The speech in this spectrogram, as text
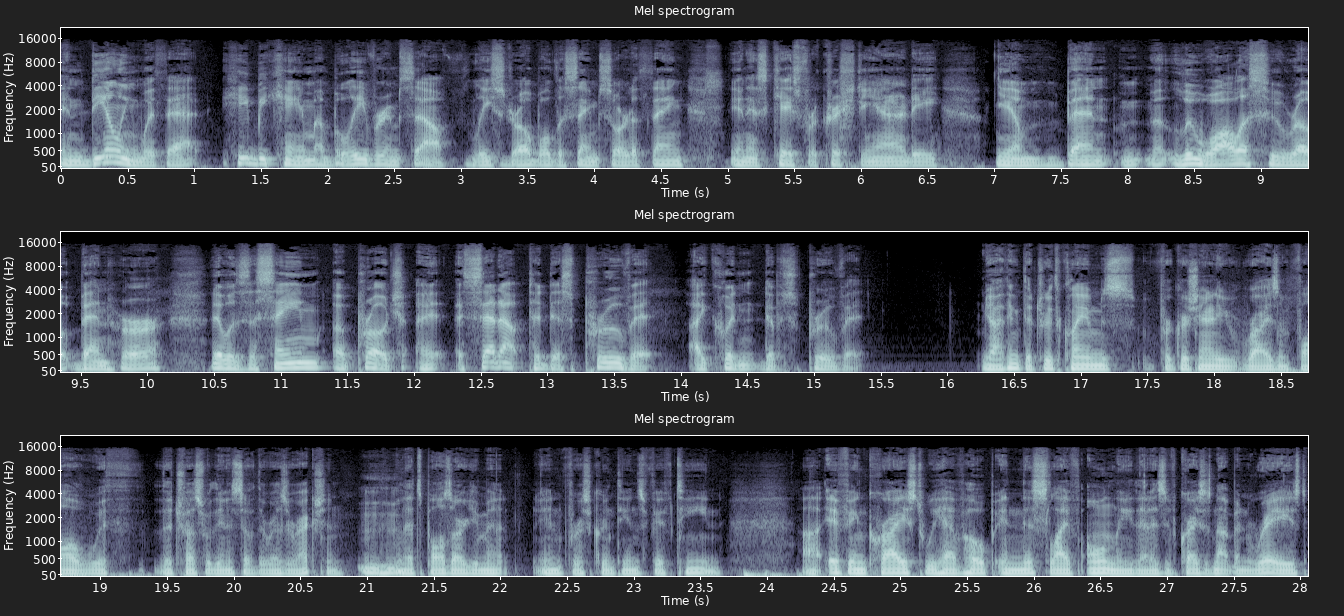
in, dealing with that, he became a believer himself. Lee Strobel, the same sort of thing in his case for Christianity. You know, Ben Lew Wallace, who wrote Ben Hur, it was the same approach. I, I set out to disprove it. I couldn't disprove it. Yeah, I think the truth claims for Christianity rise and fall with the trustworthiness of the resurrection. Mm-hmm. That's Paul's argument in 1 Corinthians 15. Uh, if in Christ we have hope in this life only, that is, if Christ has not been raised,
